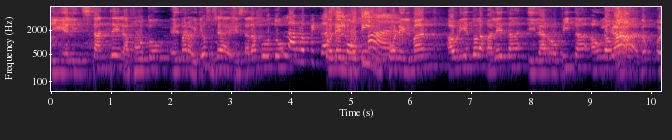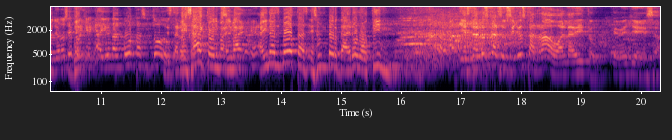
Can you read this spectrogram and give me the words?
Y el instante de la foto es maravilloso. O sea, está la foto La ropita Con el botín, con el man abriendo la maleta y la ropita a un lado. No, pues yo no sé por qué hay unas botas y todo. Están los- Exacto, el ma- el ma- hay unas botas, es un verdadero botín. Y están los calzoncillos tarrados al ladito. ¡Qué belleza!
